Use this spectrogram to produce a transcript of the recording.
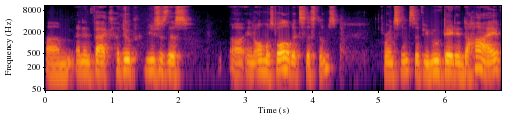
Um, and in fact, Hadoop uses this uh, in almost all of its systems. For instance, if you move data into Hive,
